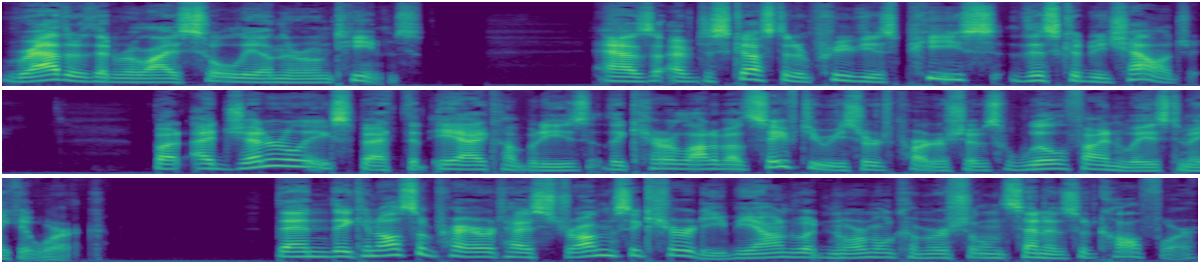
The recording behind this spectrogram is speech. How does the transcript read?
rather than rely solely on their own teams. As I've discussed in a previous piece, this could be challenging. But I generally expect that AI companies that care a lot about safety research partnerships will find ways to make it work. Then they can also prioritize strong security beyond what normal commercial incentives would call for.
